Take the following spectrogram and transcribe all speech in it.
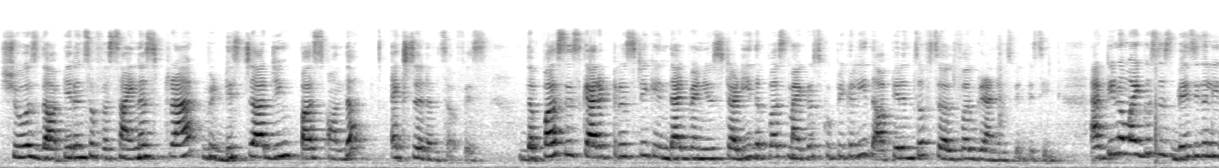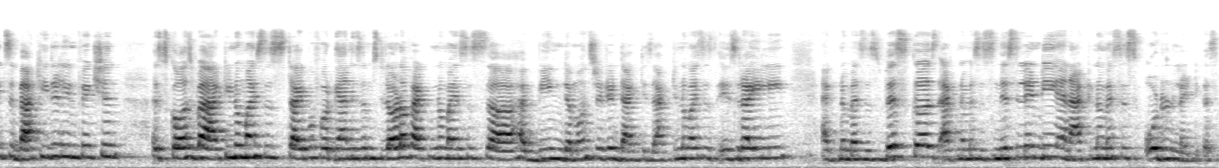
shows the appearance of a sinus tract with discharging pus on the external surface. The pus is characteristic in that when you study the pus microscopically, the appearance of sulfur granules will be seen. Actinomycosis, basically it's a bacterial infection. It's caused by actinomyces type of organisms. A lot of actinomyces uh, have been demonstrated that is actinomyces israelii, actinomyces viscus, actinomyces naeslundii and actinomyces odontolyticus.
